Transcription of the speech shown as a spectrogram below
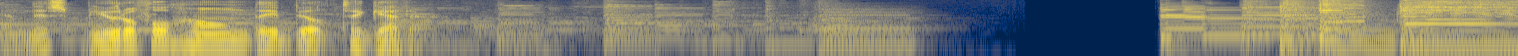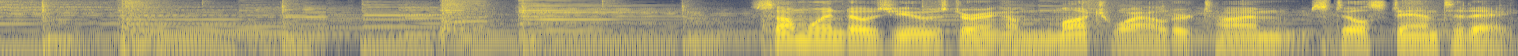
and this beautiful home they built together. Some windows used during a much wilder time still stand today.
